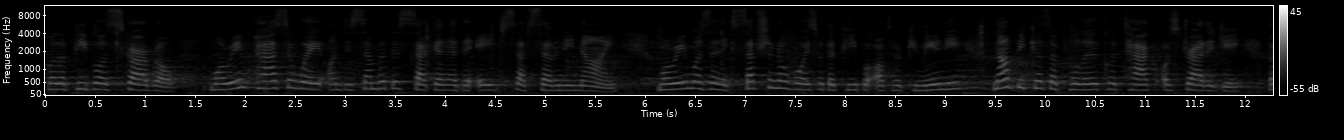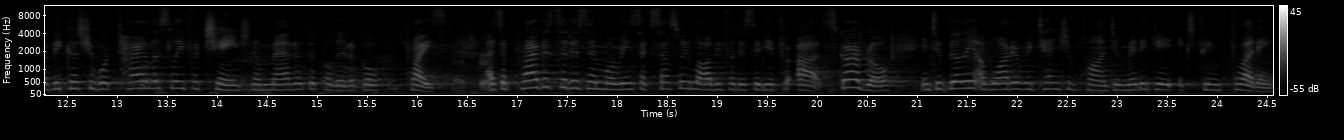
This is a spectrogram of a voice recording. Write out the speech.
for the people of Scarborough. Maureen passed away on December the 2nd at the age of 79. Maureen was an exceptional voice for the people of her community, not because of political tack or strategy, but because she worked tirelessly for change no matter the political price. As a private citizen, Maureen successfully lobbied for the city of uh, Scarborough into building a water retention pond to mitigate extreme flooding.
